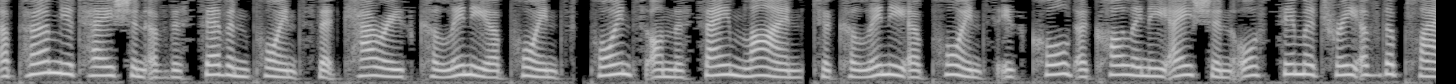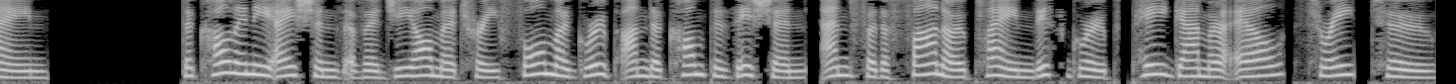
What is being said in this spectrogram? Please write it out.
A permutation of the seven points that carries collinear points, points on the same line to collinear points is called a collineation or symmetry of the plane. The collineations of a geometry form a group under composition, and for the Fano plane this group P gamma L 3 2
